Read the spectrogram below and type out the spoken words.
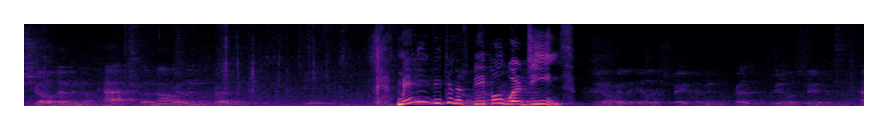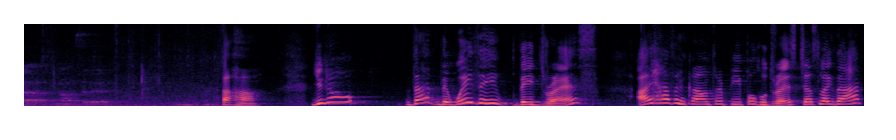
show them in the past, but not really in the present. Many indigenous people wear jeans. We don't really illustrate them in the present, we illustrate them in the past, not today. Uh-huh. You know, that the way they, they dress, I have encountered people who dress just like that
